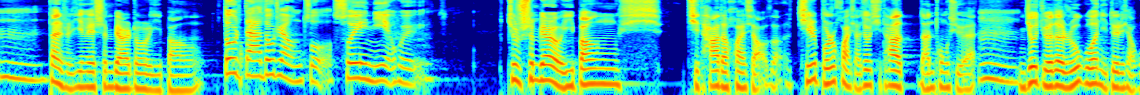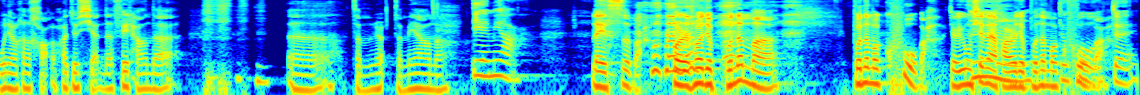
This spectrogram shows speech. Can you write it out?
嗯，但是因为身边都是一帮都大家都这样做，所以你也会就是身边有一帮其其他的坏小子，其实不是坏小，就是其他的男同学，嗯你就觉得如果你对这小姑娘很好的话，就显得非常的，嗯、怎么着怎么样呢？跌面儿。类似吧，或者说就不那么 不那么酷吧，就用现在话说就嗯不那么酷吧，对，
